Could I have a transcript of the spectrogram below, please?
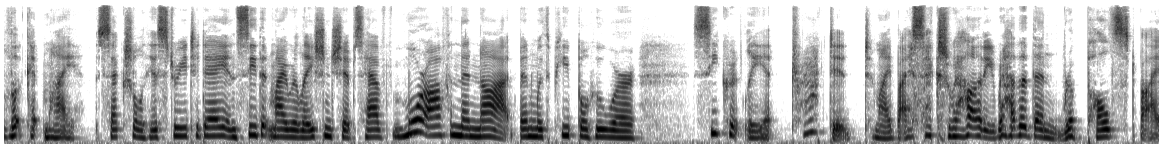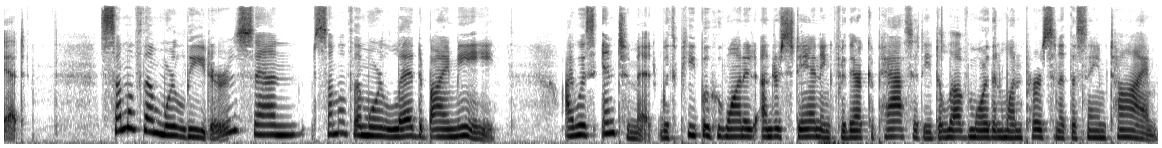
look at my sexual history today and see that my relationships have more often than not been with people who were secretly attracted to my bisexuality rather than repulsed by it. Some of them were leaders, and some of them were led by me. I was intimate with people who wanted understanding for their capacity to love more than one person at the same time.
